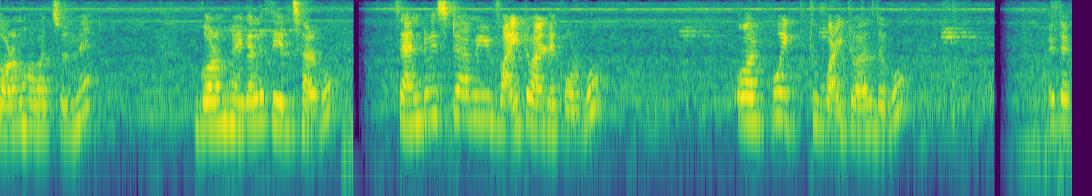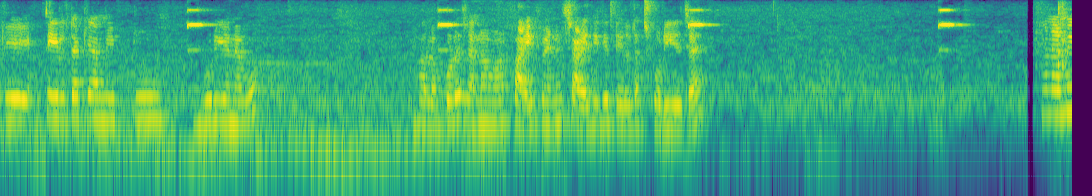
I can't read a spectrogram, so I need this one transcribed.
গরম হওয়ার জন্যে। গরম হয়ে গেলে তেল ছাড়বো। স্যান্ডউইচটা আমি হোয়াইট অয়েলে করব। অল্প একটু হোয়াইট অয়েল দেব। এটাকে, তেলটাকে আমি একটু ঘুরিয়ে নেব। ভালো করে যেন আমার ফ্রাই প্যানের চারিদিকে তেলটা ছড়িয়ে যায়। এখানে আমি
